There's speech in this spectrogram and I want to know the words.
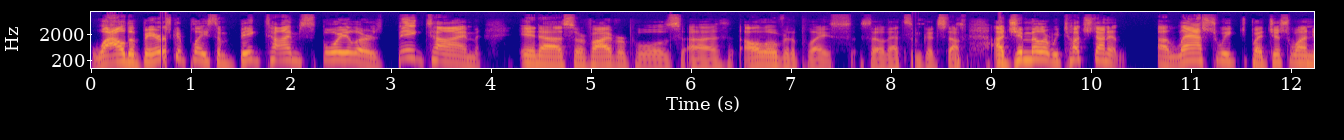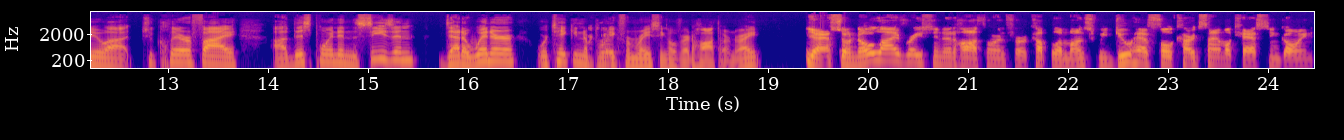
wow, the Bears could play some big time spoilers, big time in uh survivor pools uh all over the place so that's some good stuff uh jim miller we touched on it uh, last week, but just want to uh, to clarify uh, this point in the season, dead a winner. We're taking a break from racing over at Hawthorne, right? Yeah, so no live racing at Hawthorne for a couple of months. We do have full card simulcasting going.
